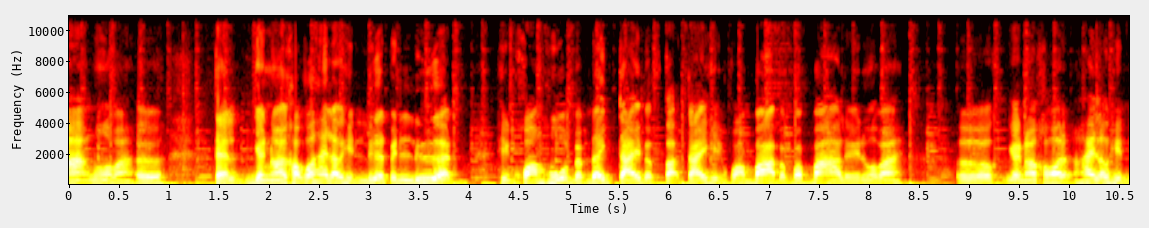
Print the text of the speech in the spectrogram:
มากนึกออกปะเออ แต่อย่างน้อยเขาก็ให้เราเห็นเลือดเป็นเลือด เห็นความโหดแบบได้ใจแบบสะใจเห็นความบ้าแบบบ้าๆเลยนึกออกปะเอออย่างน้อยเขาก็ให้เราเห็น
